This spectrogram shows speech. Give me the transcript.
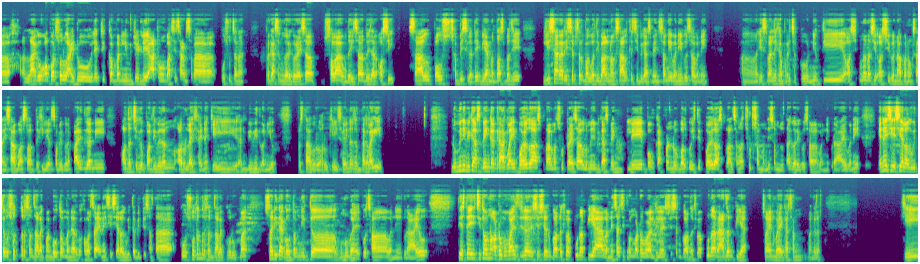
लागौँ। Upper Soru hydro electric company लिमिटेडले आठौँ वार्षिक साधारण सभाको सूचना प्रकाशन गरेको रहेछ। सभा हुँदैछ दुई हजार असी साल पौष छब्बिस गते बिहान दस बजे लिसा र रिसेप्सन भगवती बाल नक्साल कृषि विकास ब्याङ्कसँगै भनिएको छ भने यसमा लेखा परीक्षकको नियुक्ति असी उनासी असीको नापा नोक्सान हिसाब असलतदेखि लिएर सबै कुरा पारित गर्ने अध्यक्षको प्रतिवेदन अरूलाई छैन केही अनि विविध भनियो। प्रस्तावहरू अरू केही छैन जनताको लागि। लुम्बिनी विकास ब्याङ्कका ग्राहकलाई बयोदा अस्पतालमा छुट रहेछ। लुम्बिनी विकास ब्याङ्कले काठमाडौँ बल्कु स्थित बयोदा अस्पतालसँग छुट सम्बन्धी सम्झौता गरेको छ भन्ने कुरा आयो भने एनआइसी एसिया लघुवित्तको स्वतन्त्र सञ्चालकमा गौतम भन्ने अर्को खबर छ। एनआइसी एसिया लघुवित्त वित्तीय संस्थाको स्वतन्त्र सञ्चालकको रूपमा सरिता गौतम नियुक्त हुनुभएको छ भन्ने कुरा आयो। त्यस्तै चितवन अटोमोबाइल्स डिलर एसोसिएसनको अध्यक्षमा पुनः पिया भन्ने छ। चितवन अटोमोबाइल डिलर एसोसिएसनको अध्यक्षमा पुनः राजन पिया चयन भएका छन् भनेर केही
